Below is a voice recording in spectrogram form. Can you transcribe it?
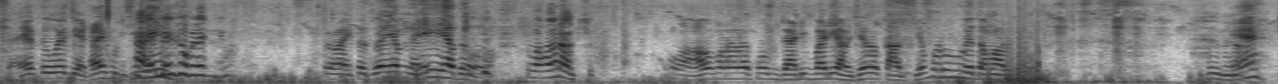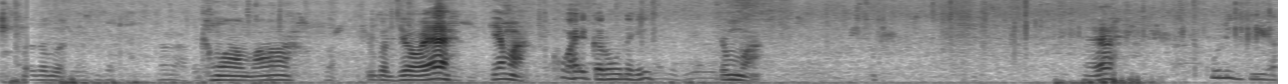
સાહેબ તો હોય બેઠા ખુરશી નહીં ગયું. તો આ તો જોઈ એમ નહીં યાદ તો આવા રાખશો આવો પણ હવે કોઈક ગાડી બાડી આવશે તો કાપશે પડવું હોય તમારું હે? ખમામાં શું કરજો હવે? કેમાં? કોઈ કરવું નહીં. જમવા. હે? ભૂલી ગયા.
